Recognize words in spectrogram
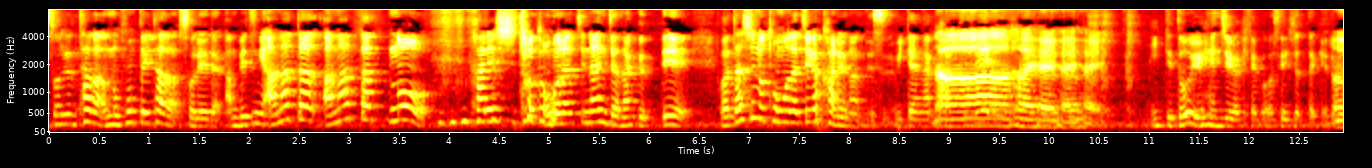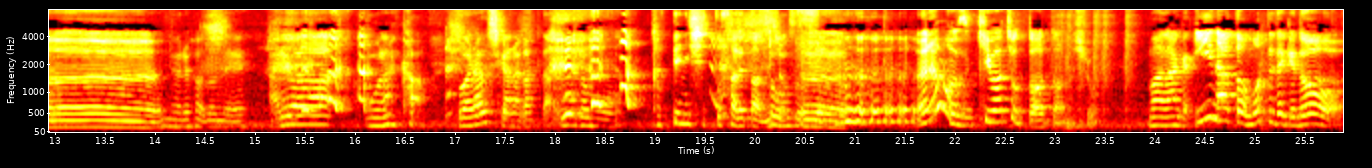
それただの本当にただそれであ別にあなたあなたの彼氏と友達なんじゃなくって私の友達が彼なんですみたいな感じではいはいはいはい。言ってどういう返事が来たか忘れちゃったけうど、なるほどね。あれはもうなんか笑うしかなかった。なんかもう勝手に嫉妬されたんでしょ。そうそうでも気はちょっとあったんでしょ？まあなんかいいなと思ってたけど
